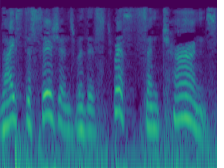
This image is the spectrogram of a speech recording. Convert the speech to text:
life's decisions with its twists and turns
